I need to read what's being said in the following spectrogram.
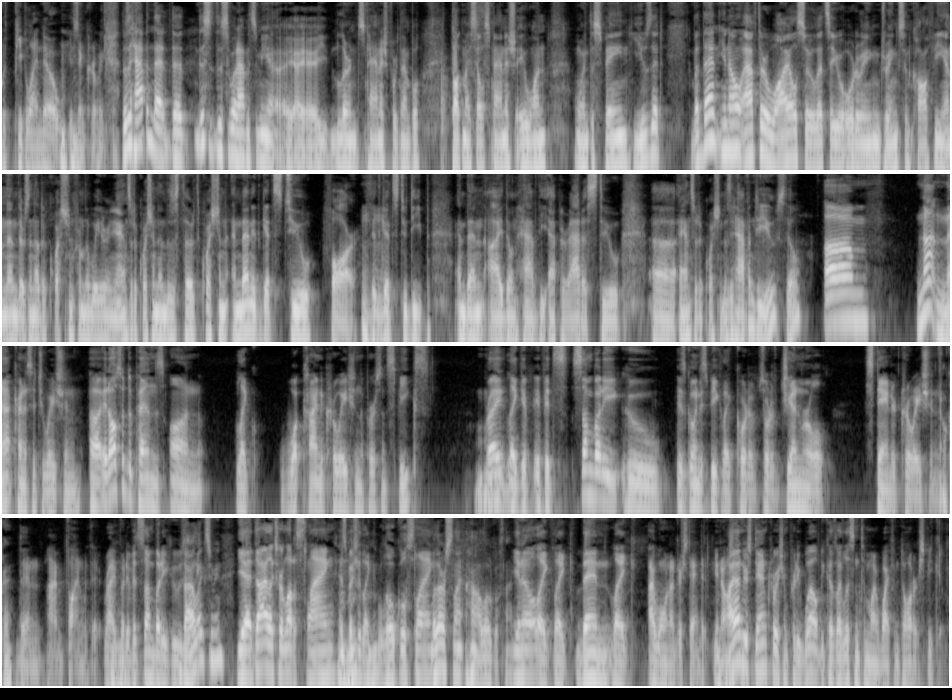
with people I know is in Croatian. Does it happen that, that this is this is what happens to me? I, I, I learned Spanish, for example, taught myself Spanish A1, went to Spain, used it, but then you know after a while, so let's say you're ordering drinks and coffee, and then there's another question from the waiter, and you answer the question, and there's a third question, and then it gets too far, it gets too deep, and then I don't have the apparatus to uh, answer the question. Does it happen to you still? Um, Not in that kind of situation. Uh, it also depends on like what kind of Croatian the person speaks, right? Like if, if it's somebody who is going to speak like sort of sort of general standard Croatian, Okay. then I'm fine with it, right? Mm-hmm. But if it's somebody who's Dialects, like- you mean? yeah, dialects are a lot of slang, mm-hmm, especially like mm-hmm. local slang. But our slang, huh, local slang. You know, like like then like I won't understand it. You know, I understand Croatian pretty well because I listen to my wife and daughter speak it,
